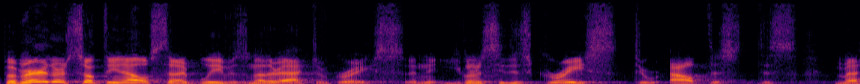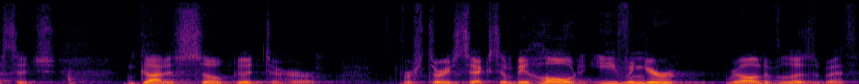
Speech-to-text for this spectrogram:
But Mary learned something else that I believe is another act of grace. And you're going to see this grace throughout this, this message. God is so good to her. Verse 36 And behold, even your relative Elizabeth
